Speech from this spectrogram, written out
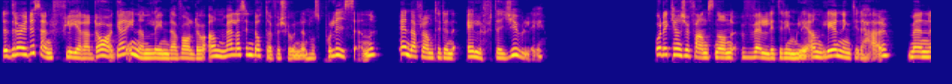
Det dröjde sedan flera dagar innan Linda valde att anmäla sin dotter försvunnen hos polisen, ända fram till den 11 juli. Och det kanske fanns någon väldigt rimlig anledning till det här. Men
